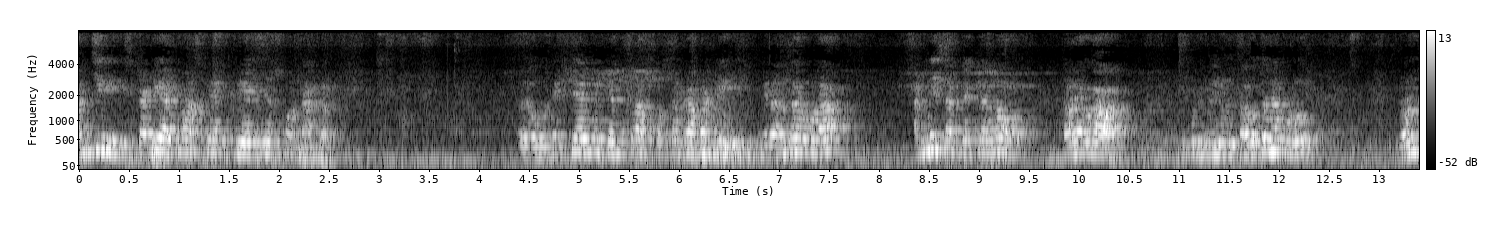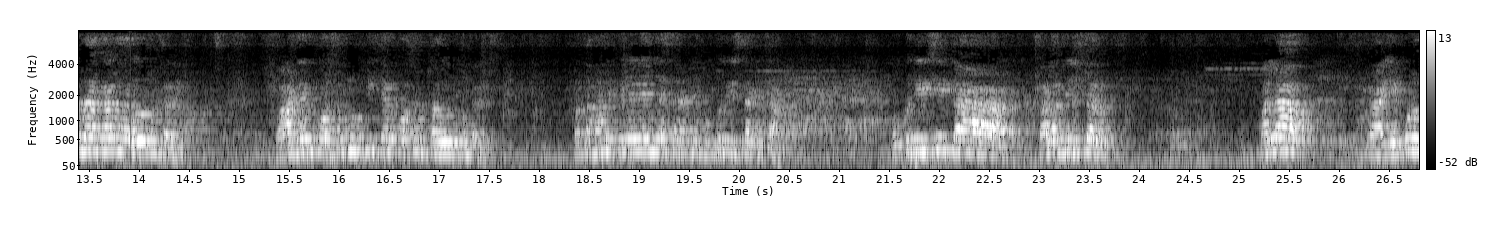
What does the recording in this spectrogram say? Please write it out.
మంచి స్టడీ అట్మాస్ఫియర్ క్రియేట్ చేసుకోండి అందరు. నెక్స్ట్ ఇయర్ మీరు టెన్త్ క్లాస్కి వస్తారు కాబట్టి మీరందరూ కూడా అన్ని సబ్జెక్టులలో త్వరగా కావాలి. ఇప్పుడు మీరు చదువుతున్నప్పుడు రెండు రకాల చదువులు ఉంటుంది వార్డెన్ కోసము టీచర్ కోసం చదువులు ఉంటుంది కొంతమంది పిల్లలు ఏం చేస్తారంటే బుక్ తీస్తారు ఇట్లా. బుక్ తీసి ఇట్లా తల తీస్తారు. మళ్ళా ఎప్పుడు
